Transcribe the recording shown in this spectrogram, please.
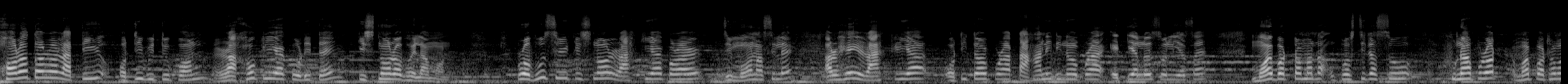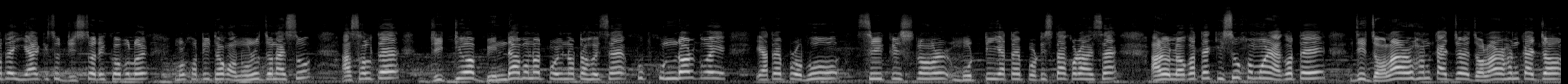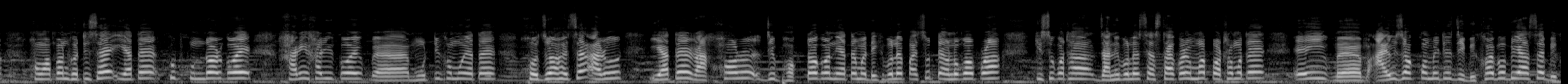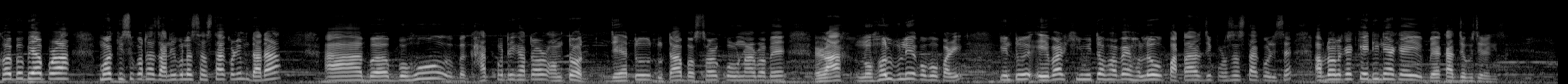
শৰতৰ ৰাতি অতি বিতোপন ৰাসক্ৰিয়া কৰিতে কৃষ্ণৰ ভৈলা মন প্ৰভু শ্ৰীকৃষ্ণৰ ৰাসক্ৰিয়া কৰাৰ যি মন আছিলে আৰু সেই ৰাসক্ৰিয়া অতীতৰ পৰা তাহানি দিনৰ পৰা এতিয়ালৈ চলি আছে। মই বৰ্তমান উপস্থিত আছোঁ সোণাপুৰত। মই প্ৰথমতে ইয়াৰ কিছু দৃশ্য দেখুৱাবলৈ মোৰ সতীৰ্থক অনুৰোধ জনাইছোঁ। আচলতে দ্বিতীয় বৃন্দাবনত পৰিণত হৈছে। খুব সুন্দৰকৈ ইয়াতে প্ৰভু শ্ৰীকৃষ্ণৰ মূৰ্তি ইয়াতে প্ৰতিষ্ঠা কৰা হৈছে। আৰু লগতে কিছু সময় আগতে যি জলাৰোহণ কাৰ্য জলাৰোহণ কাৰ্য সমাপন ঘটিছে ইয়াতে খুব সুন্দৰকৈ শাৰী শাৰীকৈ মূৰ্তিসমূহ ইয়াতে সজোৱা হৈছে আৰু ইয়াতে ৰাসৰ যি ভক্তগণ ইয়াতে মই দেখিবলৈ পাইছোঁ তেওঁলোকৰ পৰা কিছু কথা জানিবলৈ চেষ্টা কৰিম। মই প্ৰথমতে এই আয়োজক কমিটিৰ যি বিষয়ববীয়া আছে বিষয়ববীয়াৰ পৰা মই কিছু কথা জানিবলৈ চেষ্টা কৰিম। দাদা বহু ঘাট প্ৰতিঘাটৰ অন্তত যিহেতু দুটা বছৰ কৰোণাৰ বাবে ৰাস নহ'ল বুলিয়ে ক'ব পাৰি কিন্তু এইবাৰ সীমিতভাৱে হ'লেও পাতাৰ যি প্ৰচেষ্টা কৰিছে আপোনালোকে কেইদিনীয়াকৈ কাৰ্যসূচী ৰাখিছে?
